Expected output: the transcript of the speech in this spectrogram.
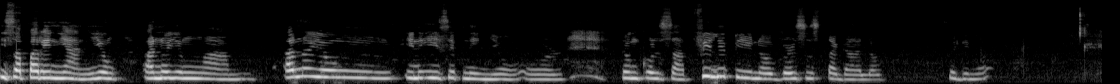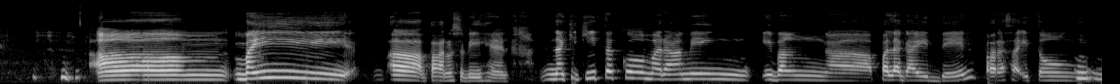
Isa pa rin yan, yung ano yung um, ano yung iniisip ninyo or tungkol sa Filipino versus Tagalog. Sige nga. Um, may ah, paano sabihin, nakikita ko maraming ibang ah, palagay din para sa itong Oo.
